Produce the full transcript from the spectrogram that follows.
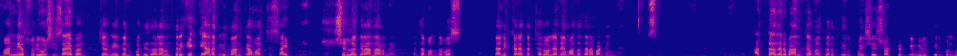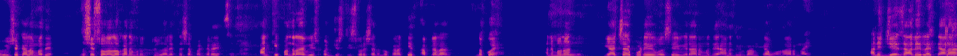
माननीय सूर्यवंशी साहेबांच्या हे गणपती झाल्यानंतर एकही अनधिकृत बांधकामाची साईट शिल्लक राहणार नाही. याचा बंदोबस्त त्यांनी करायचं ठरवलं नाही माझा त्यांना पाठिंबा आहे. आत्ता जर बांधकामं करतील पैसे शॉर्टकटने मिळतील पण भविष्य काळामध्ये जसे सोळा लोकांना मृत्यू झाले तशा प्रकारे आणखी पंधरा वीस पंचवीस तीस वर्षांनी लोकांना ते आपल्याला नको आहे. आणि म्हणून याच्यापुढे वसे विरारमध्ये अनधिकृत बांधकाम होणार नाही. आणि जे झालेलं आहे त्याला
